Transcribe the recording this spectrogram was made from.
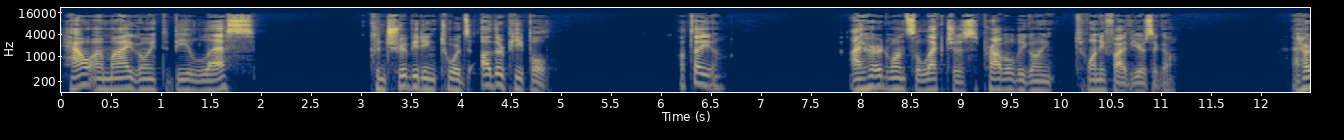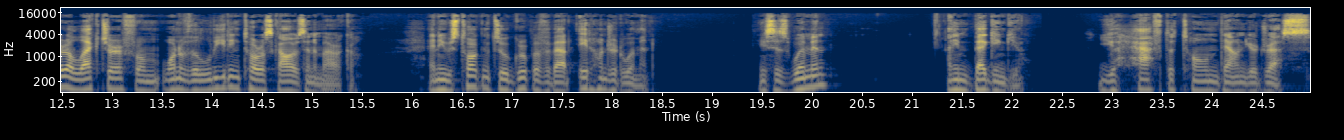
How am I going to be less contributing towards other people? I'll tell you. I heard once a lecture, probably going 25 years ago. I heard a lecture from one of the leading Torah scholars in America, and he was talking to a group of about 800 women. He says, Women, I'm begging you, you have to tone down your dress.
